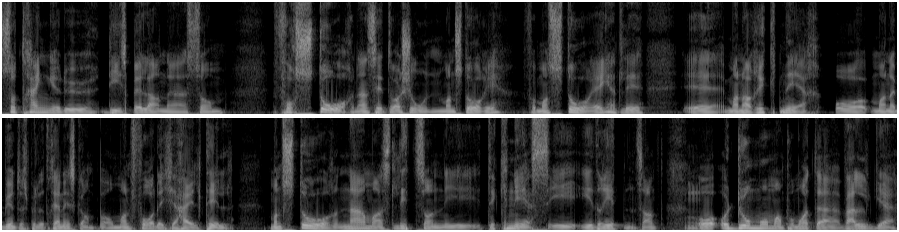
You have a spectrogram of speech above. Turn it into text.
så trenger du de spillerne som forstår den situasjonen man står i. For man står egentlig eh, Man har rykt ned, og man har begynt å spille treningskamper, og man får det ikke helt til man står nærmest litt sånn i, til knes i, i driten. sant? Mm. Og, og, da må man på en måte velge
